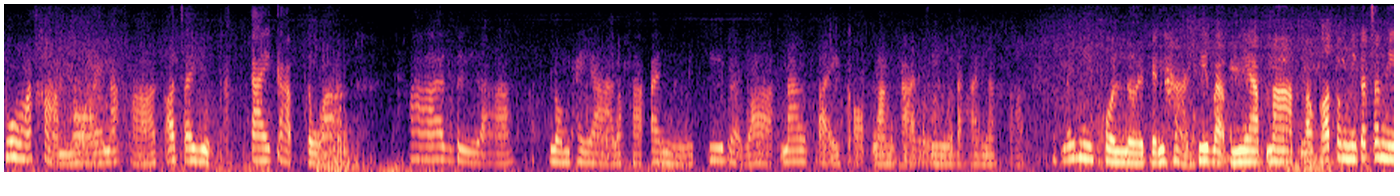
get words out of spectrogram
ทุ่งมะขามน้อยนะคะ ก็จะอยู่กับใกล้กับตัวท่าเรือลมพญานะคะ อันนี้ที่แบบว่านั่งไปเกาะลังกาจิวได้นะคะ ไม่มีคนเลยเป็นหาดที่แบบเงียบมาก แล้วก็ตรงนี้ก็จะมี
